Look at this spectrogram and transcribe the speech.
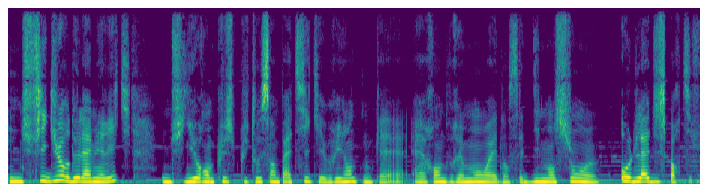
une figure de l'Amérique, une figure en plus plutôt sympathique et brillante, donc elle, rentre vraiment dans cette dimension euh, au-delà du sportif.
